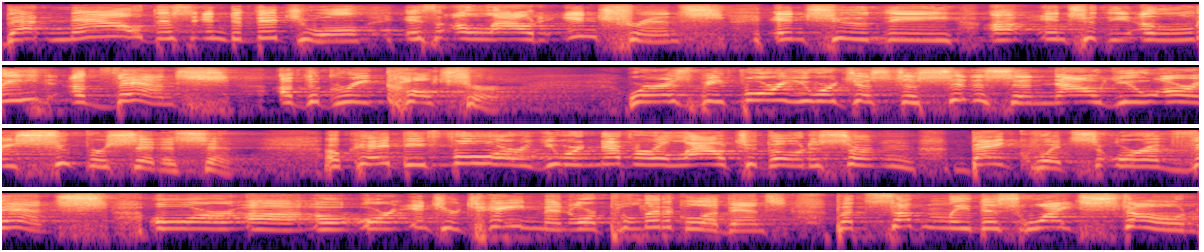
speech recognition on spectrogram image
that now this individual is allowed entrance into the uh, into the elite events of the Greek culture Whereas before you were just a citizen, now you are a super citizen. Okay, before you were never allowed to go to certain banquets or events or, uh, or, or entertainment or political events, but suddenly this white stone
